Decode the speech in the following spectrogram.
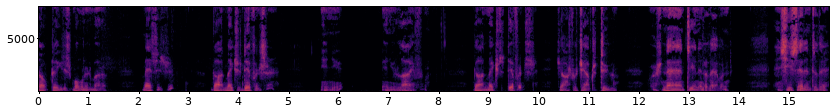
Want to you this morning about a message that God makes a difference in you, in your life. God makes a difference. Joshua chapter 2, verse 9, 10, and 11. And she said unto the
